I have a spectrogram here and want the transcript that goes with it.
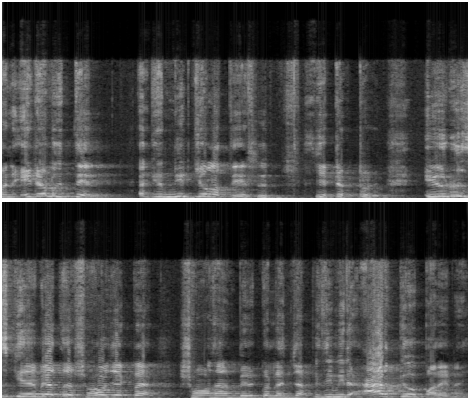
মানে এটা হলো তেল একদম নির্জলা তেল। যে ডক্টর ইউনুস কীভাবে এত সহজ একটা সমাধান বের করলেন যা পৃথিবীর আর কেউ পারে নাই।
